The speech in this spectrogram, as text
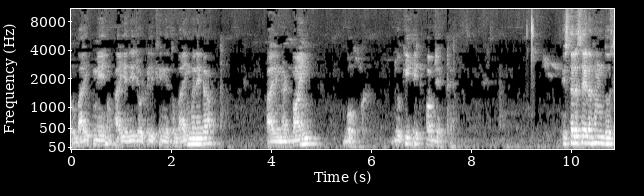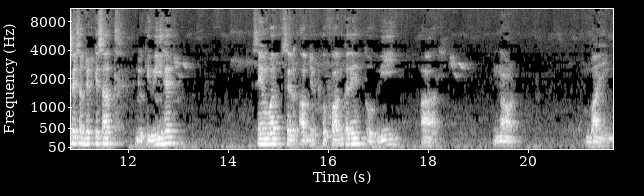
तो बाइक में हम आई एन जी जोड़ के लिखेंगे तो बाइंग बनेगा। I am not buying book जो कि एक ऑब्जेक्ट है। इस तरह से अगर हम दूसरे सब्जेक्ट के साथ, जो कि वी है सेम वर्ब से ऑब्जेक्ट को फॉर्म करें तो we are not buying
